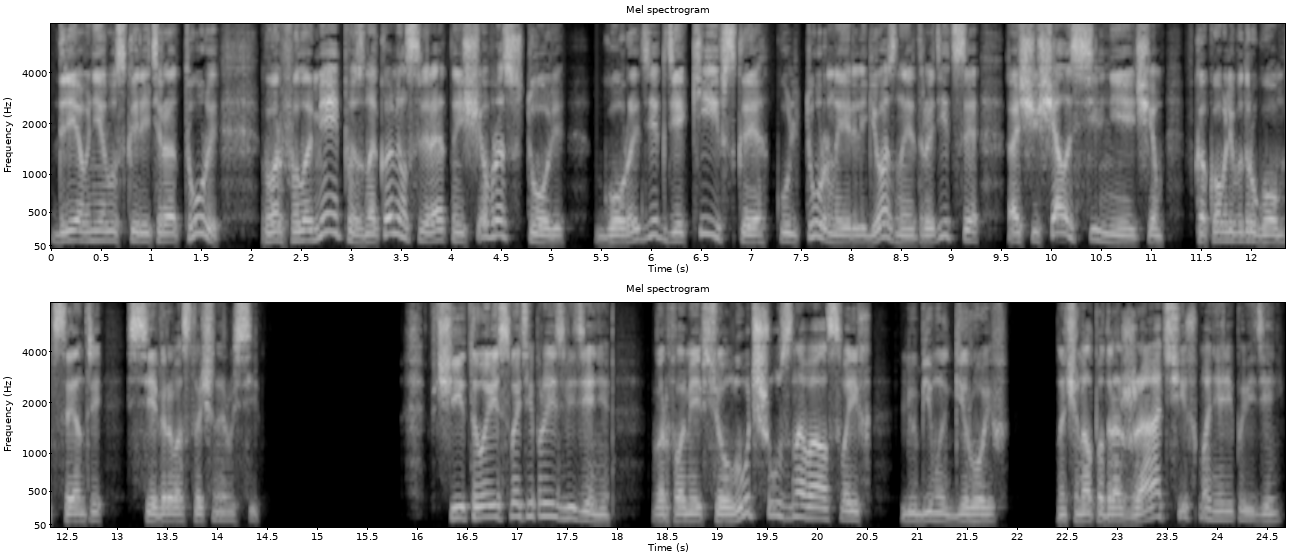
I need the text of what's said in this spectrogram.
древней русской литературы Варфоломей познакомился, вероятно, еще в Ростове, городе, где киевская культурная и религиозная традиция ощущалась сильнее, чем в каком-либо другом центре северо-восточной Руси. Вчитываясь в эти произведения, Варфоломей все лучше узнавал своих любимых героев, начинал подражать их манере поведения.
